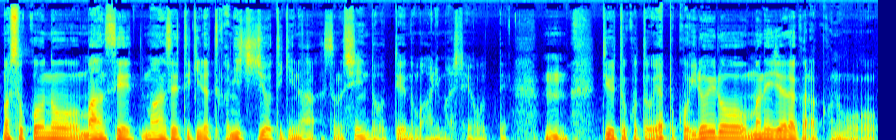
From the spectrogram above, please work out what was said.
まあ、そこの慢性慢性的なというか日常的なその振動っていうのもありましたよって、うん、っていうとことやっぱこういろいろマネージャーだからこの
